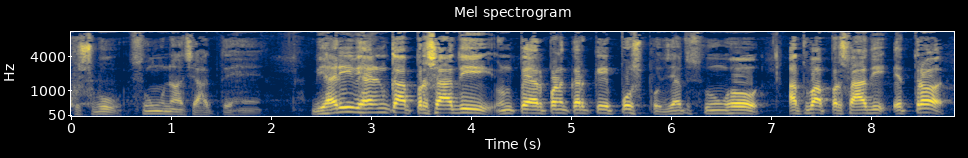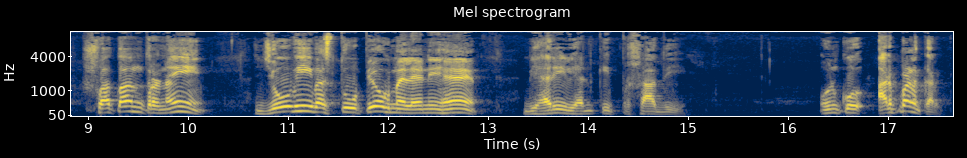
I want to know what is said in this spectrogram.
खुशबू, सूंघना चाहते हैं। बिहारी बिहारन का प्रसादी उन पे अर्पण करके पुष्प जब सूंघो, अथवा प्रसादी इत्र स्वतंत्र नहीं, जो भी वस्तु उपयोग में लेनी है, बिहारी बिहारन की प्रसादी, उनको अर्पण करके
